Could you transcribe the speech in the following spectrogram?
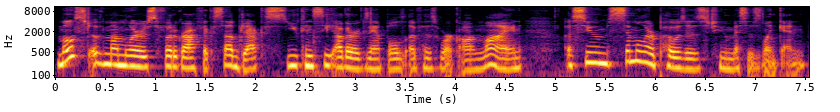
Most of Mumler's photographic subjects, you can see other examples of his work online, assume similar poses to Mrs. Lincoln.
